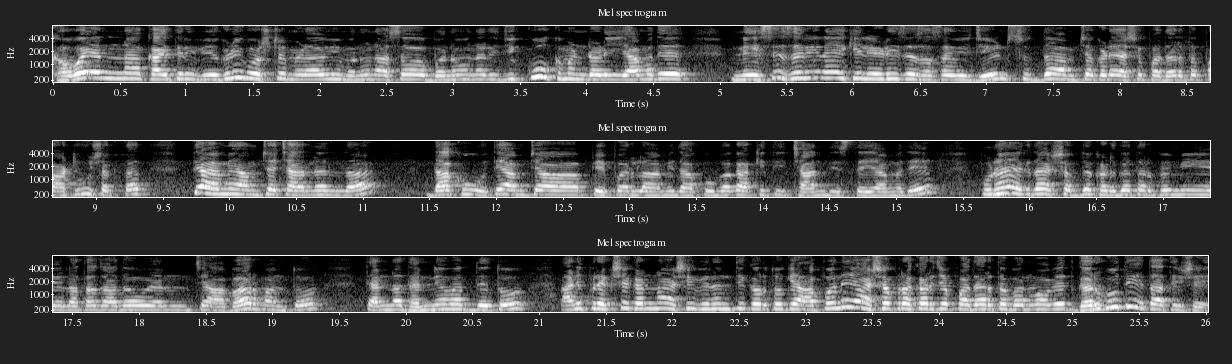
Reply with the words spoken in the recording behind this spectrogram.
खवय्यांना काहीतरी वेगळी गोष्ट मिळावी म्हणून असं बनवणारी जी कूक मंडळी यामध्ये नेसेसरी नाही की लेडीजच असावी जेंट्ससुद्धा आमच्याकडे असे पदार्थ पाठवू शकतात ते आम्ही आमच्या चॅनलला दाखवू ते आमच्या पेपरला आम्ही दाखवू. बघा किती छान दिसते यामध्ये. पुन्हा एकदा शब्द खडगतर्फे मी लता जाधव यांचे आभार मानतो. त्यांना धन्यवाद देतो. आणि प्रेक्षकांना अशी विनंती करतो की आपणही अशा प्रकारचे पदार्थ बनवावेत. घरगुती येत अतिशय.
